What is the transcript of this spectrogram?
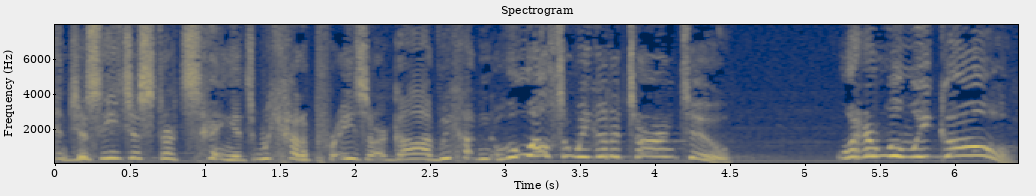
And just he just starts saying, it's, we got to praise our God. We got, who else are we going to turn to? Where will we go?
